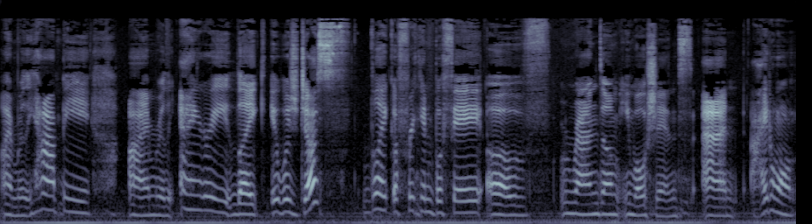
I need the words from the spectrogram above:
I'm really happy, I'm really angry. Like it was just like a freaking buffet of random emotions, and I don't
